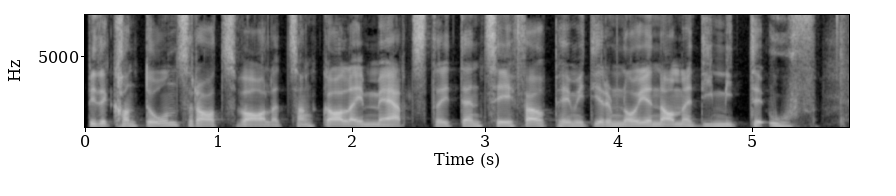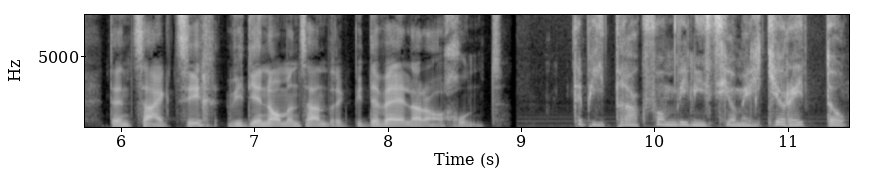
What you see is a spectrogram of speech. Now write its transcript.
Bei den Kantonsratswahlen St. Gallen im März tritt dann die CVP mit ihrem neuen Namen «Die Mitte» auf. Dann zeigt sich, wie die Namensänderung bei den Wählern ankommt. Der Beitrag von Vinicio Melchioretto.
